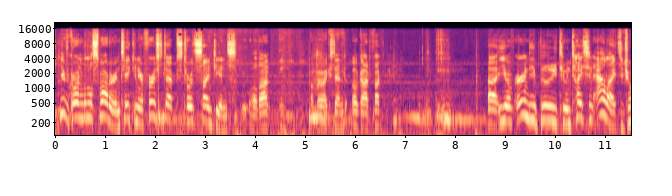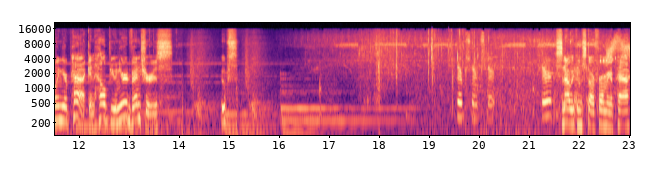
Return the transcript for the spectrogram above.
You've grown a little smarter and taken your first steps towards sentience. Ooh, hold on. Let my mic stand. Oh god, fuck. Uh, you have earned the ability to entice an ally to join your pack and help you in your adventures. Oops. Slurp, slurp, slurp. Slurp, So now we slurp, can start forming a pack.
